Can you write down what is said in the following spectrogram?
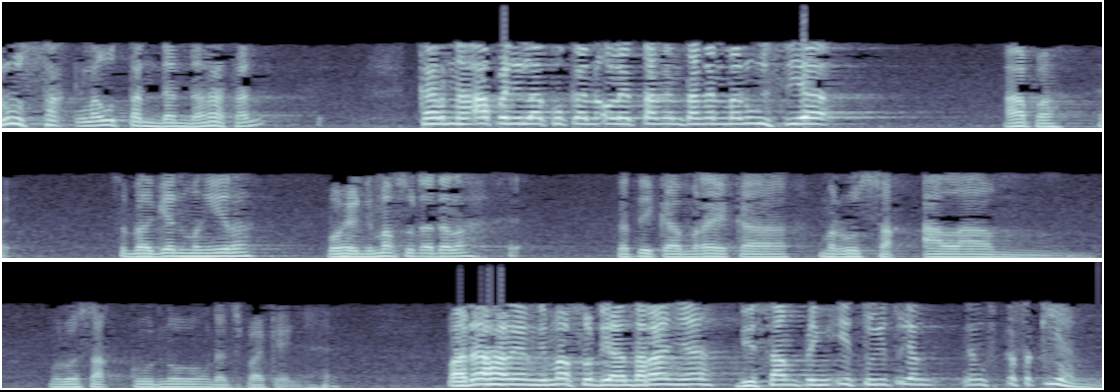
Rusak lautan dan daratan karena apa yang dilakukan oleh tangan-tangan manusia. Apa? Sebagian mengira bahwa yang dimaksud adalah ketika mereka merusak alam, merusak gunung dan sebagainya. Padahal yang dimaksud di antaranya di samping itu itu yang yang kesekian.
